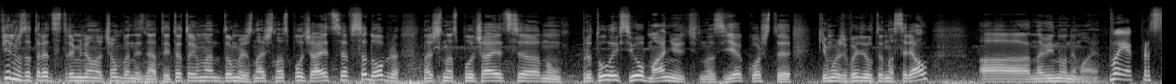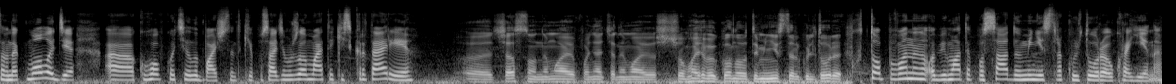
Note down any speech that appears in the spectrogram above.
Фільм за 33 мільйони, чому би не зняти? І ти той момент думаєш, значить, у нас виходить все добре. Значить, у нас виходить, ну, притули всі обманюють. У нас є кошти, які можуть виділити на серіал, а на війну немає. Ви, як представник молоді, е, кого б хотіли бачити на такій посаді? Можливо, маєте якісь критерії? Е, Чесно, не маю поняття, не маю, що має виконувати міністр культури. Хто повинен обіймати посаду міністра культури України?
